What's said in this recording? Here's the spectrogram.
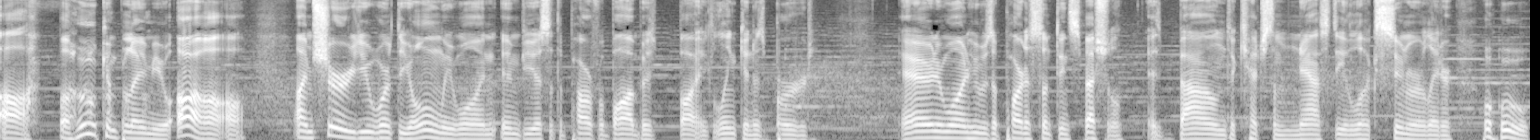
Ah, but who can blame you? Ah, ah, ah. I'm sure you weren't the only one envious of the powerful Bob by and his bird. Anyone who is a part of something special is bound to catch some nasty looks sooner or later. Hoo hoo.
